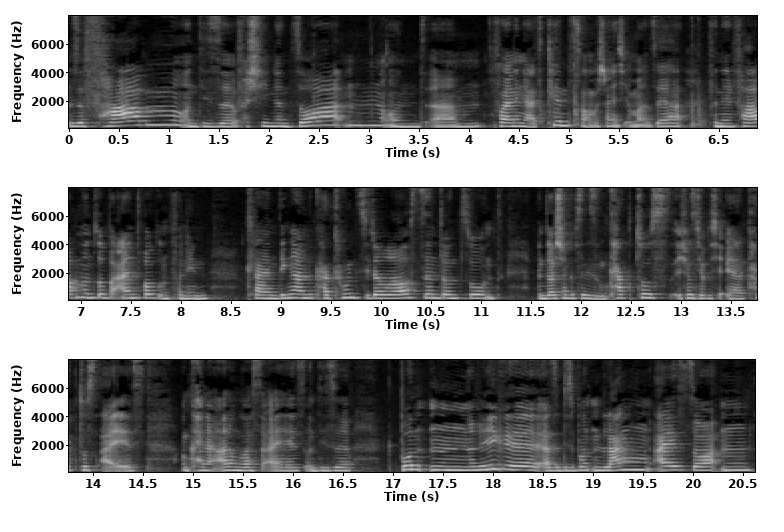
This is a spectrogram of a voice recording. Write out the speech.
diese Farben und diese verschiedenen Sorten und ähm, vor allen Dingen als Kind ist man wahrscheinlich immer sehr von den Farben und so beeindruckt und von den kleinen Dingern, Cartoons, die da drauf sind und so. Und in Deutschland gibt es ja diesen Kaktus, ich weiß nicht, ob ich eher Kaktuseis und keine Ahnung was Eis und diese bunten Riegel, also diese bunten langen Eissorten.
